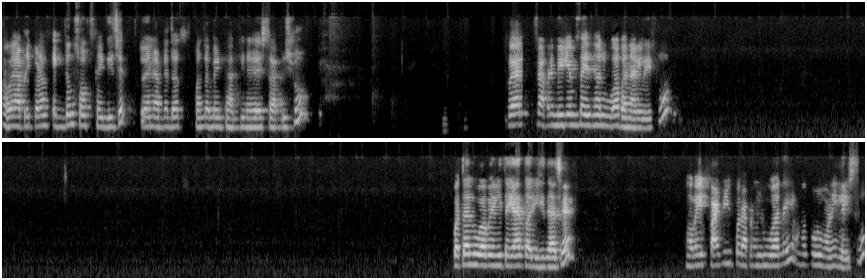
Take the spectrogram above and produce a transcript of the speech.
હવે આપણી કણક એકદમ સોફ્ટ થઈ ગઈ છે, તો એને આપણે દસ પંદર મિનિટ ઢાંકીને રેસ્ટ આપીશું. આપણે મીડિયમ સાઈઝના લુવા બનાવી લઈશું. બધા લુવા મેં તૈયાર કરી લીધા છે. હવે એક પાટલી ઉપર આપણે લુવા લઈ અમે થોડું વણી લઈશું.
